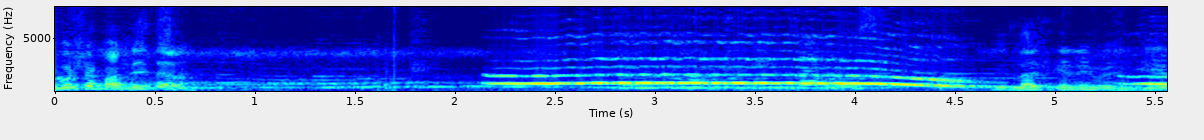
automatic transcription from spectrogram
বসে পাশেই দাঁড়া লাইট কে নেবে দিয়ে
